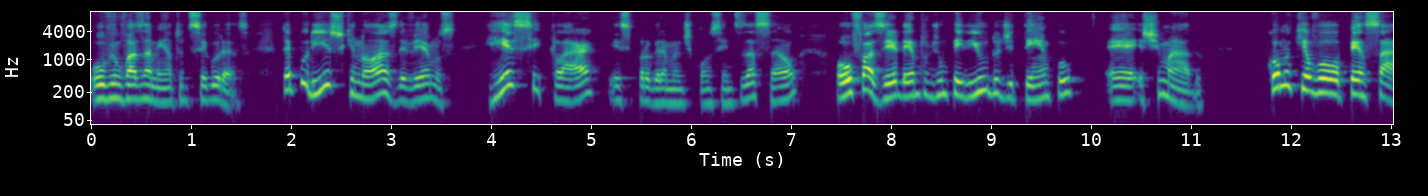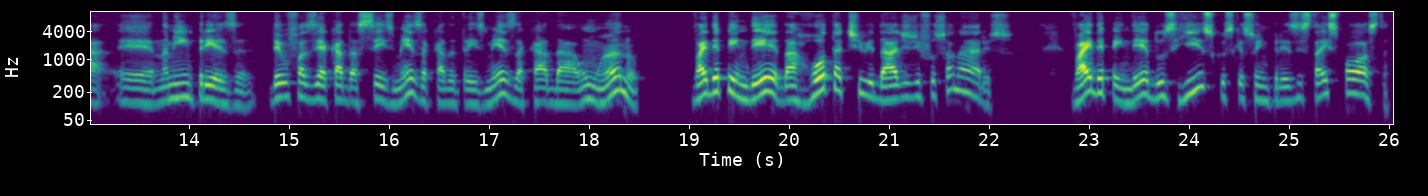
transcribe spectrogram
Houve um vazamento de segurança. Então é por isso que nós devemos reciclar esse programa de conscientização ou fazer dentro de um período de tempo é, estimado. Como que eu vou pensar é, na minha empresa? Devo fazer a cada seis meses, a cada três meses, a cada um ano? Vai depender da rotatividade de funcionários. Vai depender dos riscos que a sua empresa está exposta.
